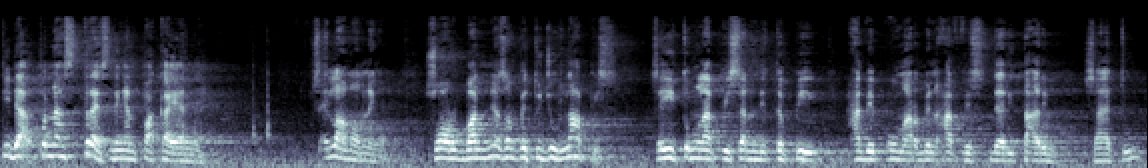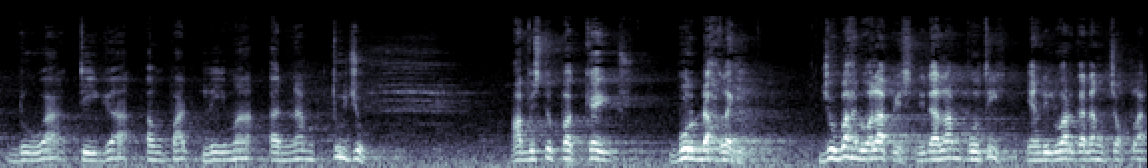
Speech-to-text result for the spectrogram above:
tidak pernah stres dengan pakaiannya? Saya lama menengok. Sorbannya sampai tujuh lapis. Saya hitung lapisan di tepi Habib Umar bin Hafiz dari Tarim. Satu, dua, tiga, empat, lima, enam, tujuh. Habis itu pakai burdah lagi. Jubah dua lapis. Di dalam putih. Yang di luar kadang coklat.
